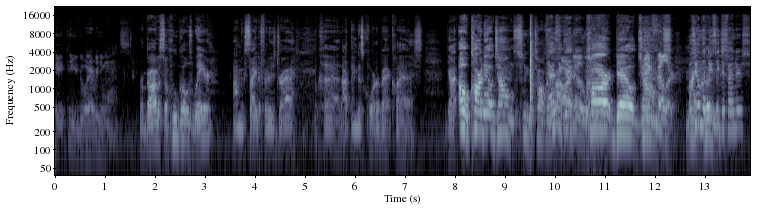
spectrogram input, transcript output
pick. He can do whatever he wants. regardless of who goes where, I'm excited for this draft because I think this quarterback class got. Oh, Cardale Jones is who you're talking That's about. exactly Cardale what Cardale Jones. Big feller. My Was he on the goodness. DC Defenders?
